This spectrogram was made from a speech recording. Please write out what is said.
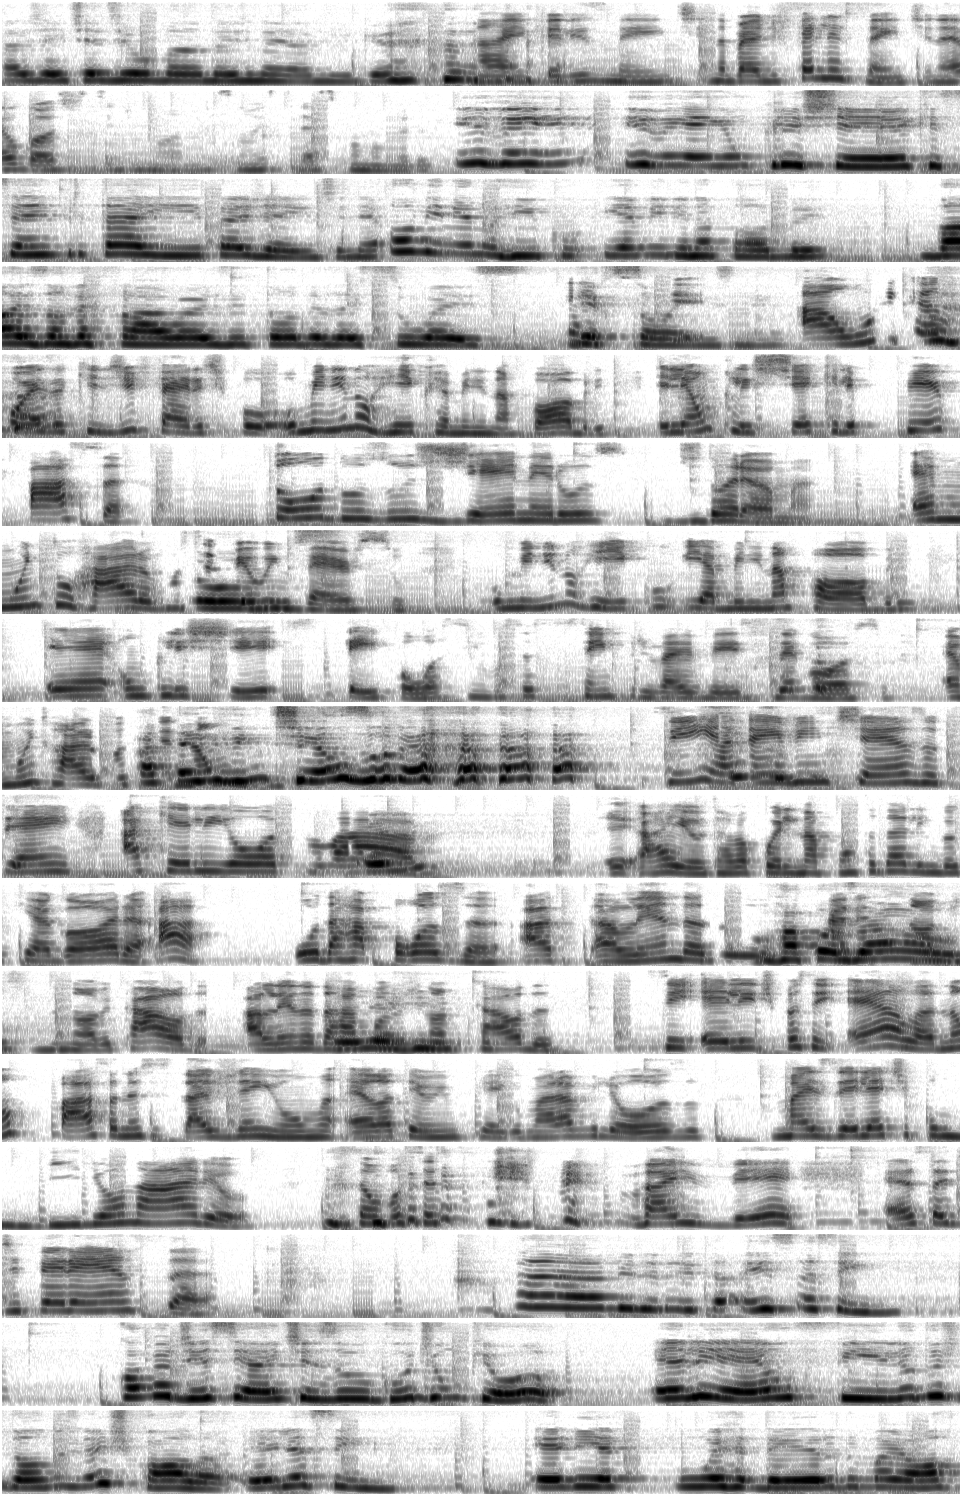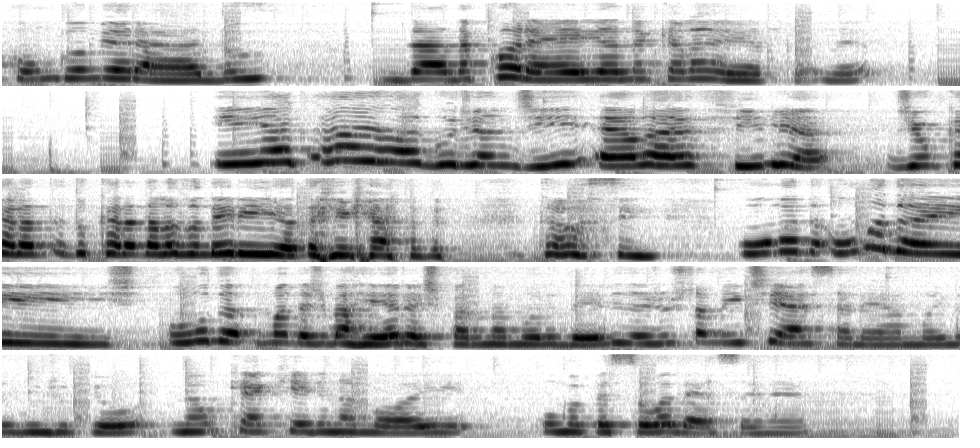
A gente é de humanas, né, amiga? Ah, infelizmente. Na verdade, felizmente, né? Eu gosto de ser de humanas, não estresse com números. E vem, e vem aí um clichê que sempre tá aí pra gente, né? O menino rico e a menina pobre. Boys over flowers e todas as suas versões, né? A única coisa que difere, tipo, o menino rico e a menina pobre, ele é um clichê que ele perpassa todos os gêneros de dorama. É muito raro você todos. ver o inverso. O menino rico e a menina pobre é um clichê staple, assim, você sempre vai ver esse negócio. É muito raro você até não... em Vincenzo, né? Sim, até em Vincenzo tem aquele outro lá... Ele ai, eu tava com ele na ponta da língua aqui agora. Ah, o da raposa, a, a lenda do, o raposão. Nove, do Nove Caldas, a lenda da ele é raposa é de Nove Caldas. Sim, ele, tipo assim, ela não passa necessidade nenhuma, ela tem um emprego maravilhoso, mas ele é tipo um bilionário. Então você sempre vai ver essa diferença. Ah, menina, então, isso assim. Como eu disse antes, o Gu Jun-pyo, ele é o filho dos donos da escola. Ele, assim, ele é o herdeiro do maior conglomerado da, da Coreia naquela época, né? E a, a, a Gujanji, ela é filha de um cara, do cara da lavanderia, tá ligado? Então, assim, uma, uma, das, uma, uma das barreiras para o namoro deles é justamente essa, né? A mãe do Gunjukyo não quer que ele namore uma pessoa dessa, né?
